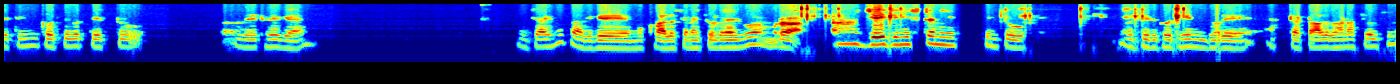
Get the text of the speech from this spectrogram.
সেটিং করতে করতে একটু লেট হয়ে যায়। যাই হোক, আজকে মুখ্য আলোচনায় চলে আসব। আমরা যে জিনিসটা নিয়ে কিন্তু দীর্ঘদিন ধরে একটা টাল ভাড়া চলছিল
